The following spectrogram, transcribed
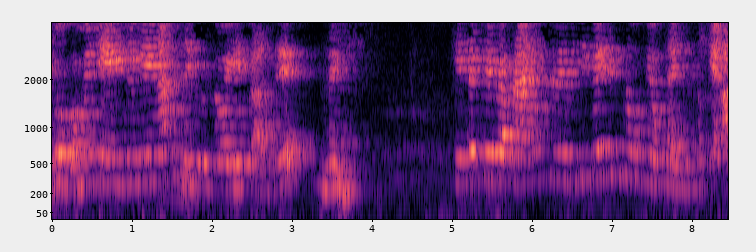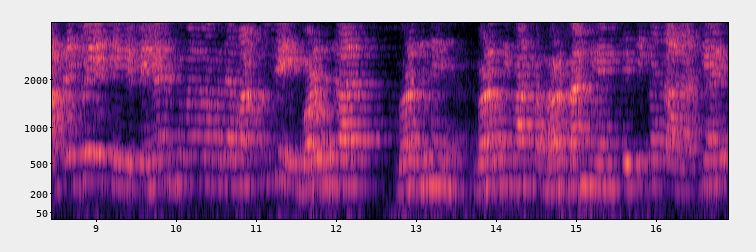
જો ગમે તે એક જગ્યાએ નાખી દઈશું તો એ ચાલશે નહીં. ખેતર ખેડવા પ્રાણીઓ સિવાય બીજી કઈ રીતનો ઉપયોગ થાય છે? તો કે આપણે જોઈએ છીએ કે પહેલાના જમાનામાં બધા માણસો છે બળદ દ્વારા બળદને, બળદની પાછળ હળ બાંધી અને ખેતી કરતા અને અત્યારે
